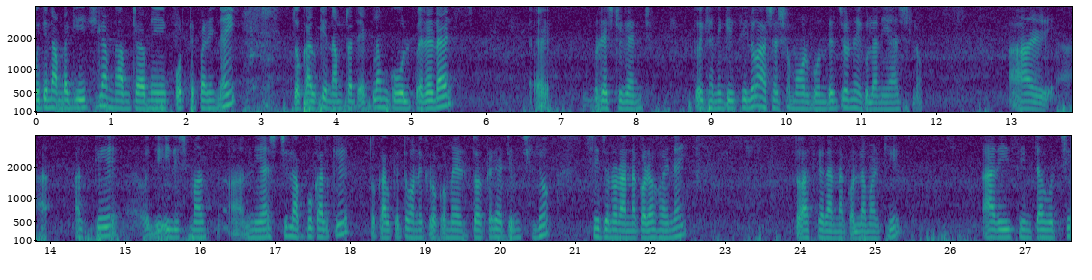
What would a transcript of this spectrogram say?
ওই দিন আমরা গিয়েছিলাম, নামটা আমি পড়তে পারি নাই। তো কালকে নামটা দেখলাম, গোল প্যারাডাইস। রেস্টুরেন্ট। তো এখানে গেছিল, আসার সময় ওর বোনদের জন্য এগুলা নিয়ে আসলো। আর আজকে ওই যে ইলিশ মাছ নিয়ে আসছিল আব্বু কালকে। তো কালকে তো অনেক রকমের তরকারি আইটেম ছিল সেই জন্য রান্না করা হয় নাই। তো আজকে রান্না করলাম আর কি। আর এই সিনটা হচ্ছে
